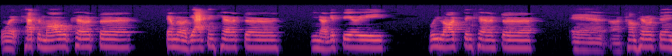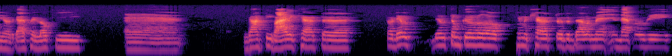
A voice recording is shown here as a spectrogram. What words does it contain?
with Captain Marvel character, Samuel Jackson character, you know, Nick Fury, Brie Larson character, and uh, Tom Hiddleston, you know, the guy who played Loki, and John C. Character. So there was there was some good little human character development in that movie,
